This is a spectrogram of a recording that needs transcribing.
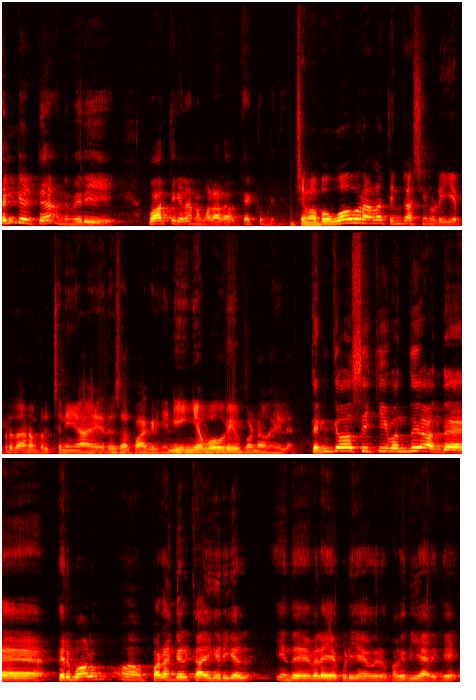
பெண்கள்கிட்ட அந்த மாதிரி வார்த்தைகளை நம்மளால் கேட்க முடியும் நிச்சயமா. அப்போ ஓவராலாக தென்காசியினுடைய பிரதான பிரச்சனையாக எதை சார் பார்க்குறீங்க நீங்கள் ஓவர்வியூ பண்ண வகையில். தென்காசிக்கு வந்து அந்த பெரும்பாலும் பழங்கள் காய்கறிகள் இந்த விளையக்கூடிய ஒரு பகுதியாக இருக்குது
